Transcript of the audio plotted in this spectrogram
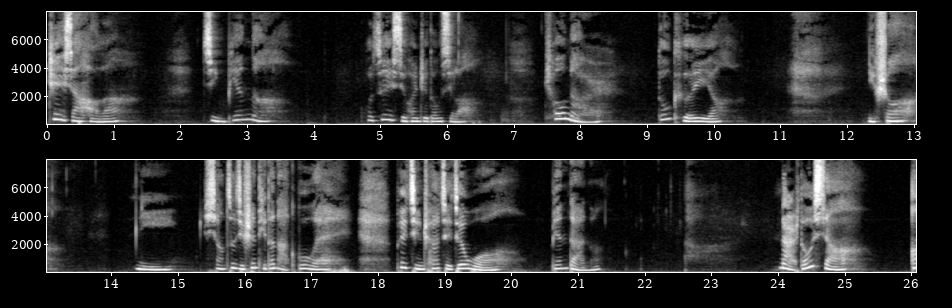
这下好了。颈边呢？我最喜欢这东西了，抽哪儿都可以呀。你说。你想自己身体的哪个部位被警察姐姐我鞭打呢？哪儿都想啊，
